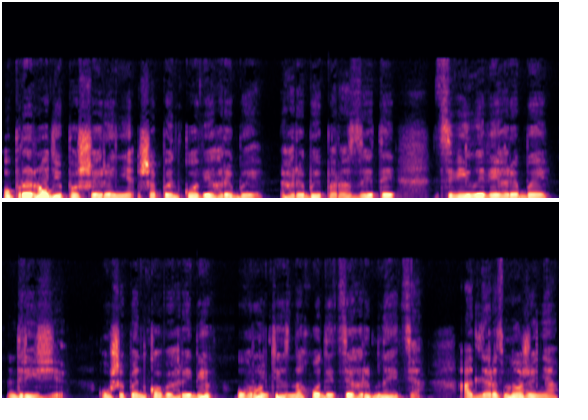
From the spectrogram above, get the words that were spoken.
У природі поширені шапенкові гриби, гриби-паразити, цвіливі гриби, дріжджі. У шапенкових грибів у ґрунті знаходиться грибниця, а для розмноження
